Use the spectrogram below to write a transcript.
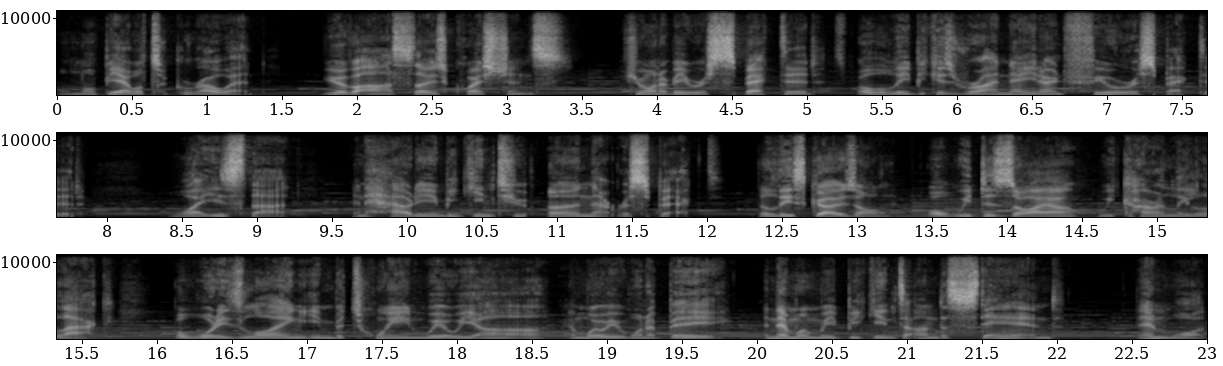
or not be able to grow it? If You ever ask those questions? If you want to be respected, it's probably because right now you don't feel respected. Why is that? And how do you begin to earn that respect? The list goes on. What we desire, we currently lack. But what is lying in between where we are and where we want to be? And then when we begin to understand, then what?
